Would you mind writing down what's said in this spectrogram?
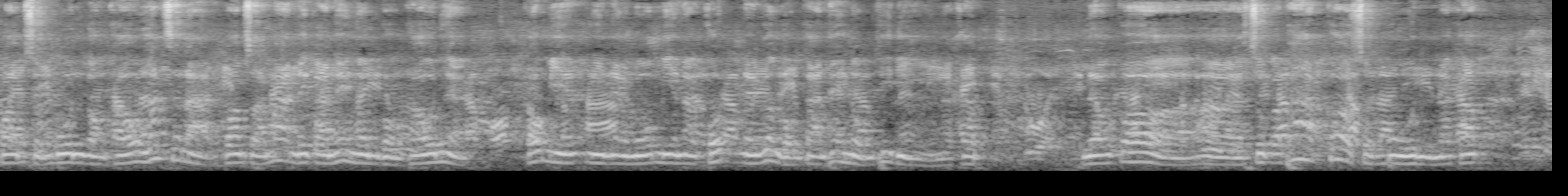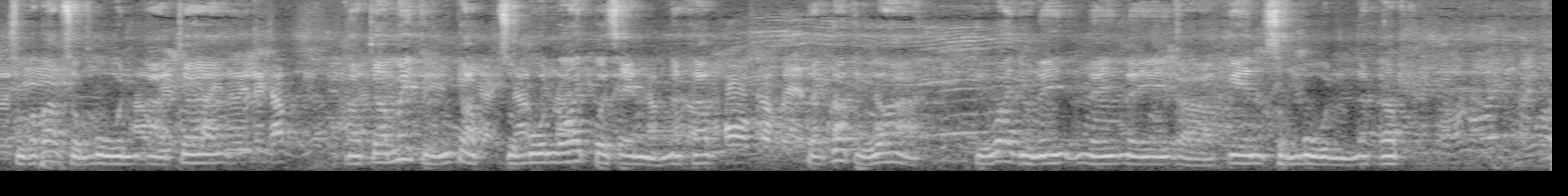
ความสมบูรณ์ของเขาลักษณะความสามารถในการให้นมของเขาเนี่ยเขามีมีแนวโน้มมีอนาคตในเรื่องของการให้นมที่ดีนะครับ แล้วก็เอ่อสุขภาพก็สมบูรณ์นะครับ สุขภาพสมบูรณ์อาจจะ อาจจะไม่ถึงกับสมบูรณ์ร้อยเปอร์เซ็นต์นะครับ แต่ก็ถือว่าถือว่าอยู่ในในในเกณฑ์สมบูรณ์นะครับเ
